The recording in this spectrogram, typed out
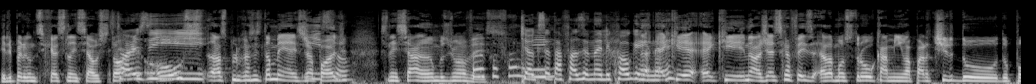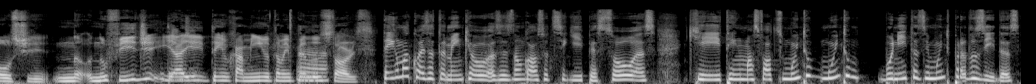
Ele pergunta se quer silenciar os stories, Stories ou e- as publicações também. Aí você já Isso. pode silenciar ambos de uma Foi vez. que é o que você tá fazendo ali com alguém, né? É que, é que, não, a Jéssica fez, ela mostrou o caminho a partir do, do post no, no feed, e aí tem o caminho também pelos Ah. stories. Tem uma coisa também que eu às vezes não gosto de seguir pessoas que tem umas fotos muito, muito bonitas e muito produzidas.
